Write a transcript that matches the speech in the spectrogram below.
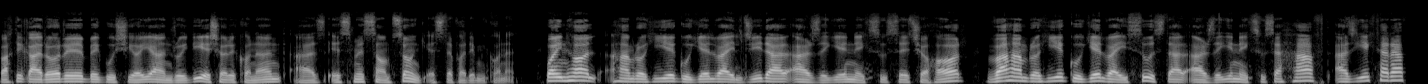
وقتی قراره به گوشی‌های اندرویدی اشاره کنند از اسم سامسونگ استفاده می‌کنند. با این حال همراهی گوگل و الجی در عرضه نکسوس 4 و همراهی گوگل و ایسوس در عرضه نکسوس 7 از یک طرف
